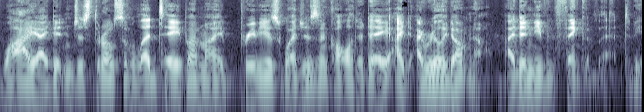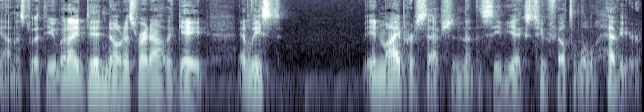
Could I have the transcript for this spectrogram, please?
why I didn't just throw some lead tape on my previous wedges and call it a day, I, I really don't know. I didn't even think of that, to be honest with you. But I did notice right out of the gate, at least in my perception, that the CBX2 felt a little heavier.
